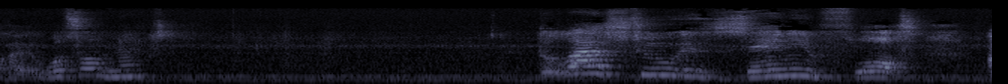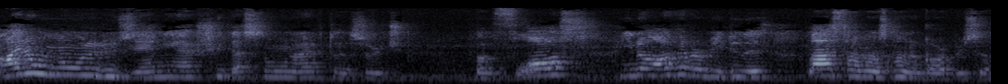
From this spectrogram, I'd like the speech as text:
okay, what's up next? The last two is Zany and Floss. I don't know what to do. Zany, actually, that's the one I have to search. But floss, you know, I gotta redo this. Last time I was kind of garbage, so.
